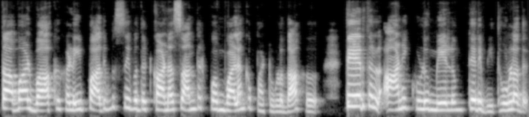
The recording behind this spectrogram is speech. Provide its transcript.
தபால் வாக்குகளை பதிவு செய்வதற்கான சந்தர்ப்பம் வழங்கப்பட்டுள்ளதாக தேர்தல் ஆணைக்குழு மேலும் தெரிவித்துள்ளது.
